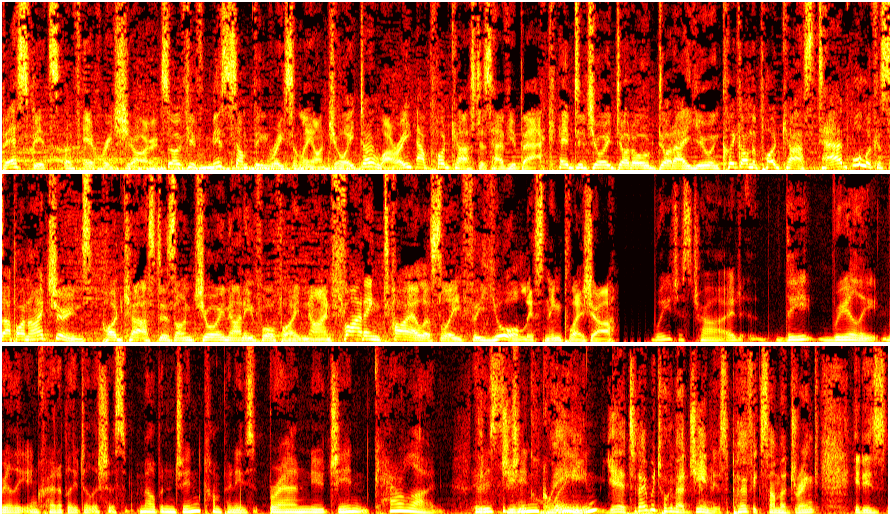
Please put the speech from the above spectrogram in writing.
best bits of every show. So if you've missed something recently on Joy, don't worry, our podcasters have your back. Head to joy.org.au and click on the podcast tab or look us up on iTunes. Podcasters on Joy 94.9, fighting tirelessly for your listening pleasure. We just tried the really, really incredibly delicious Melbourne Gin Company's brand new gin, Caroline, who is the gin, queen. Yeah, today we're talking about gin. It's a perfect summer drink. It is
